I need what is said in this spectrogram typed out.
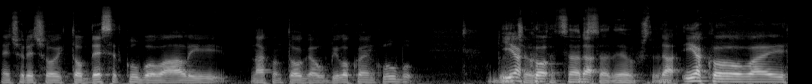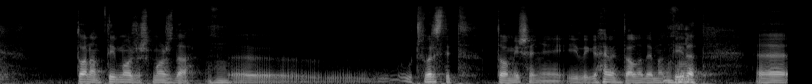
neću reći ovih top 10 klubova, ali nakon toga u bilo kojem klubu. Iako, da, sad, evo što Da, iako ovaj, to nam ti možeš možda uh učvrstiti to mišljenje ili ga eventualno demantirati. Mhm. E,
